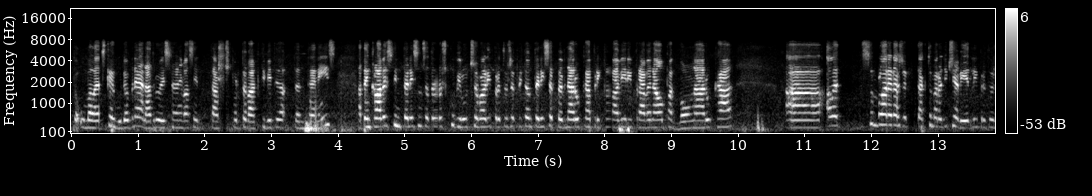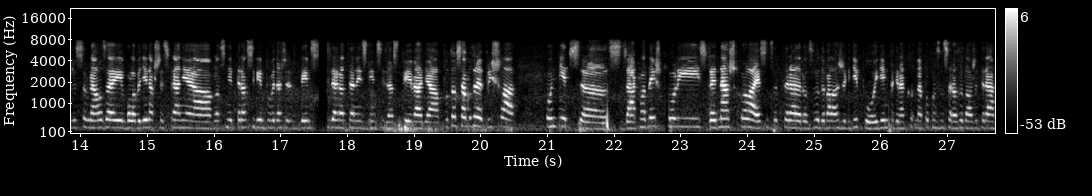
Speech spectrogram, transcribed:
to umelecké, hudobné a na druhej strane vlastne tá športová aktivita, ten tenis. A ten klavír s tým tenisom sa trošku vylúčovali, pretože pri tom tenise pevná ruka, pri klavíri práve naopak voľná ruka. A, ale som bola rada, že takto ma rodičia viedli, pretože som naozaj bola vedená všestrane a vlastne teraz si viem povedať, že viem si zahrať tenis, viem si zaspievať a potom samozrejme prišla koniec uh, základnej školy, stredná škola, ja som sa teda rozhodovala, že kde pôjdem, tak napokon som sa rozhodla, že teda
